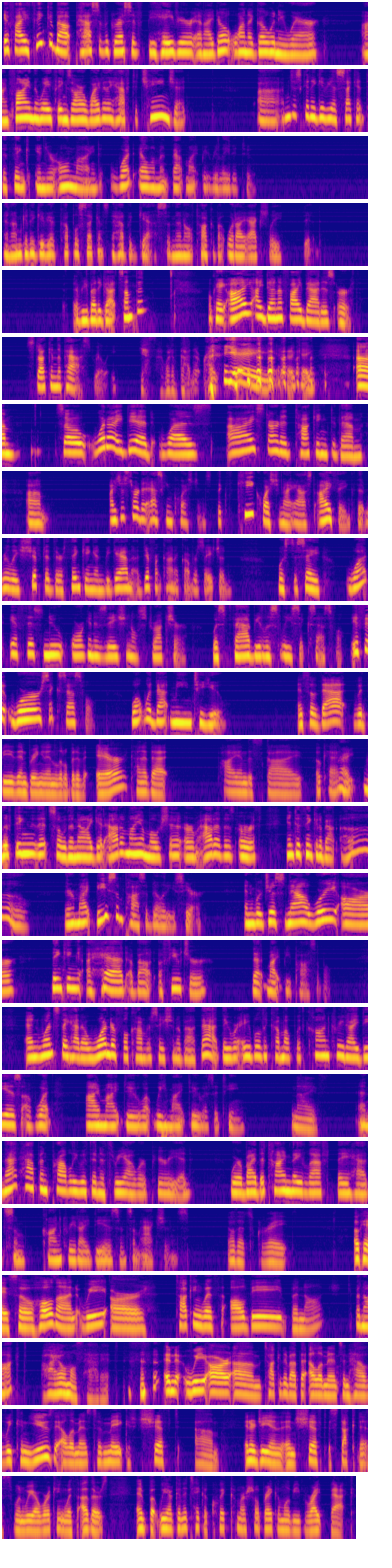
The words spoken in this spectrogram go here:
if I think about passive aggressive behavior and I don't want to go anywhere, I'm fine the way things are, why do they have to change it? Uh, I'm just going to give you a second to think in your own mind what element that might be related to. And I'm going to give you a couple seconds to have a guess, and then I'll talk about what I actually did. Everybody got something? Okay, I identified that as Earth, stuck in the past, really. yes, I would have gotten it right. Yay! okay. Um, so what I did was I started talking to them. Um, I just started asking questions. The key question I asked, I think, that really shifted their thinking and began a different kind of conversation was to say, what if this new organizational structure was fabulously successful? If it were successful, what would that mean to you? And so that would be then bringing in a little bit of air, kind of that pie in the sky. Okay. Right. Lifting it so then now I get out of my emotion or out of this earth into thinking about, oh, there might be some possibilities here. And we're just now, we are thinking ahead about a future that might be possible. And once they had a wonderful conversation about that, they were able to come up with concrete ideas of what I might do, what we might do as a team. Nice. And that happened probably within a three hour period, where by the time they left, they had some concrete ideas and some actions. Oh, that's great. Okay, so hold on. We are talking with Albie Banach. Benacht? Oh, I almost had it. and we are um, talking about the elements and how we can use the elements to make shift um, energy and, and shift stuckness when we are working with others. And but we are going to take a quick commercial break, and we'll be right back.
